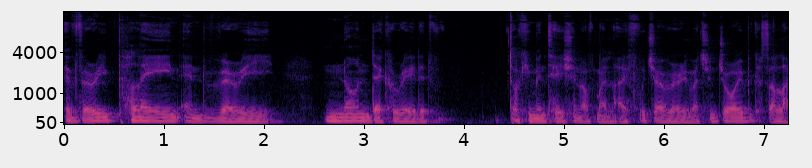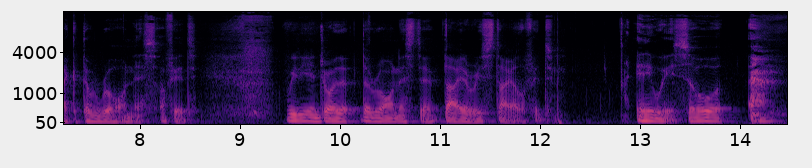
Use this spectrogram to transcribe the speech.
a very plain and very non decorated documentation of my life, which I very much enjoy because I like the rawness of it really enjoy the, the rawness, the diary style of it. Anyway, so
